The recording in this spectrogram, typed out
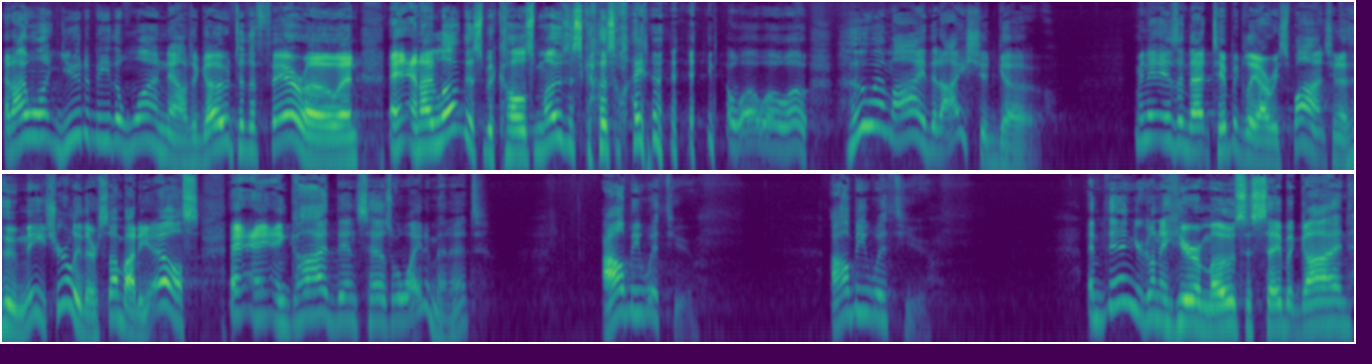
And I want you to be the one now to go to the Pharaoh. And, and, and, I love this because Moses goes, wait a minute, you know, whoa, whoa, whoa. Who am I that I should go? I mean, isn't that typically our response? You know, who, me? Surely there's somebody else. And, and God then says, well, wait a minute. I'll be with you. I'll be with you. And then you're going to hear Moses say, but God,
